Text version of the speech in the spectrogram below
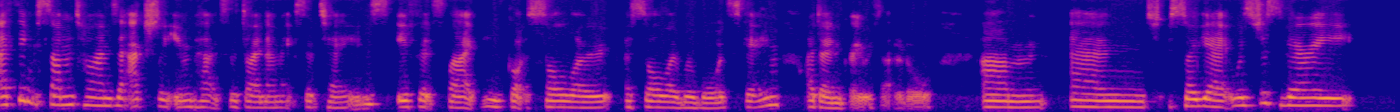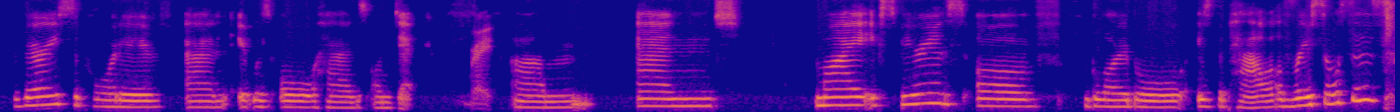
I think sometimes it actually impacts the dynamics of teams if it's like you've got solo a solo reward scheme. I don't agree with that at all. Um, and so yeah, it was just very, very supportive and it was all hands on deck. Right. Um, and my experience of global is the power of resources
